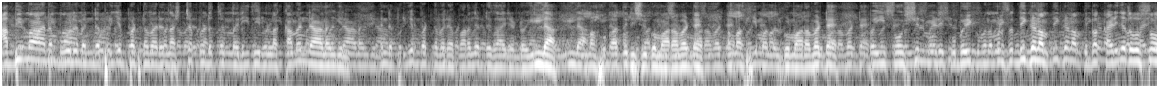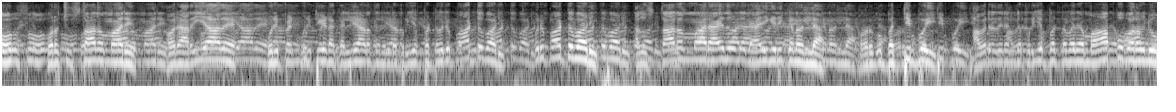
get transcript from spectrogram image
അഭിമാനം പോലും എന്റെ പ്രിയപ്പെട്ടവരെ നഷ്ടപ്പെടുത്തുന്ന രീതിയിലുള്ള കമന്റ് ആണെങ്കിൽ എന്റെ പ്രിയപ്പെട്ടവരെ പറഞ്ഞിട്ട് കാര്യമുണ്ടോ? ഇല്ല. അള്ളാഹു കാത്തിരിശുകുമാറാവട്ടെ അള്ളാഹിമ നൽകുമാറാവട്ടെ. ഈ സോഷ്യൽ മീഡിയക്ക് ഉപയോഗിക്കുമ്പോൾ നമ്മൾ ശ്രദ്ധിക്കണം. ഇപ്പൊ കഴിഞ്ഞ ദിവസവും കുറച്ച് ഉസ്താദന്മാര് അവരറിയാതെ ഒരു പെൺകുട്ടിയുടെ കല്യാണത്തിന് എന്റെ പ്രിയപ്പെട്ട ഒരു പാട്ട് പാടി ഒരു പാട്ട് പാടി. അത് ഉസ്താദന്മാരായതുകൊണ്ട് ന്യായീകരിക്കണമല്ല. അവർക്ക് പറ്റിപ്പോയി. അവരതിന് എന്റെ പ്രിയപ്പെട്ടവരെ മാപ്പ് പറഞ്ഞു.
